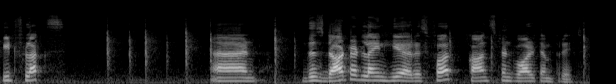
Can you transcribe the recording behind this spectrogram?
heat flux. And this dotted line here is for constant wall temperature.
